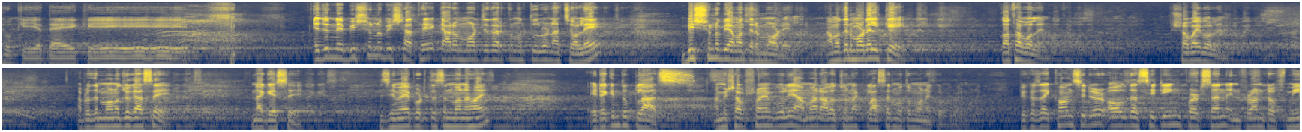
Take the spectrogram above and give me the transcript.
ঢুকিয়ে দেয় কে? এজন্য বিশ্বনবীর সাথে কারও মর্যাদার কোনো তুলনা চলে? বিশ্বনবী আমাদের মডেল। আমাদের মডেল কে? কথা বলেন। সবাই বলেন। আপনাদের মনোযোগ আছে? না গেছে? জিমাই পড়তেছেন মনে হয়? এটা কিন্তু ক্লাস। আমি সবসময় বলি, আমার আলোচনা ক্লাসের মতো মনে করবেন। Because I consider all the sitting person in front of me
